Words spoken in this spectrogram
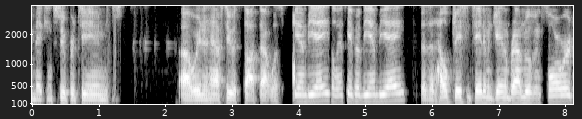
making super teams. Uh, we didn't have to. Thought that was the NBA, the landscape of the NBA. Does it help Jayson Tatum and Jaylen Brown moving forward?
